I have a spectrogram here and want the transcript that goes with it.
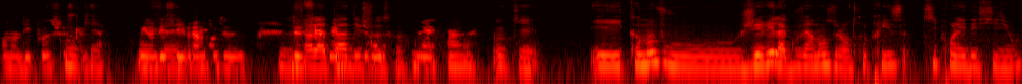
pendant des pauses, choses comme ça. Oui, on essaie vraiment de, de, faire, la part des choses quoi. Ouais, ouais, Ok. Et comment vous gérez la gouvernance de l'entreprise? Qui prend les décisions?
